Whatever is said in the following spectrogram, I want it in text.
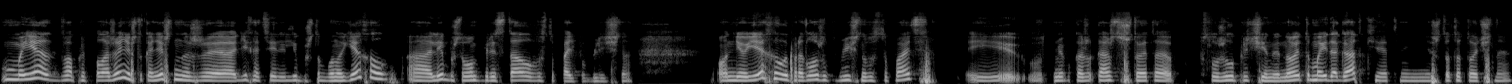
Мои два предположения, что, конечно же, они хотели либо, чтобы он уехал, а, либо, чтобы он перестал выступать публично. Он не уехал и продолжил публично выступать. И вот мне кажется, что это служило причиной. Но это мои догадки, это не что-то точное.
